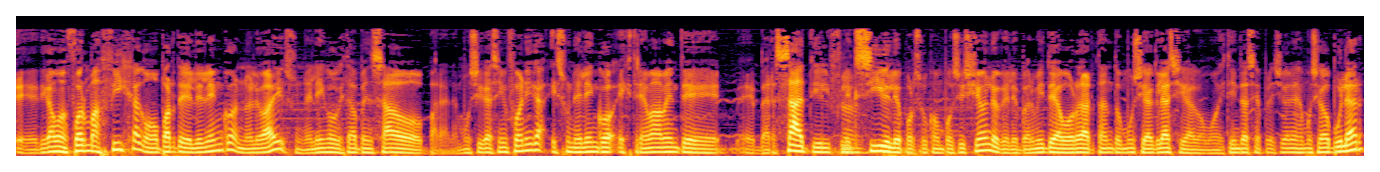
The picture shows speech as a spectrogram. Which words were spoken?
eh, digamos, de forma fija como parte del elenco, no lo hay. Es un elenco que está pensado para la música sinfónica. Es un elenco extremadamente eh, versátil, flexible por su composición, lo que le permite abordar tanto música clásica como distintas expresiones de música popular.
